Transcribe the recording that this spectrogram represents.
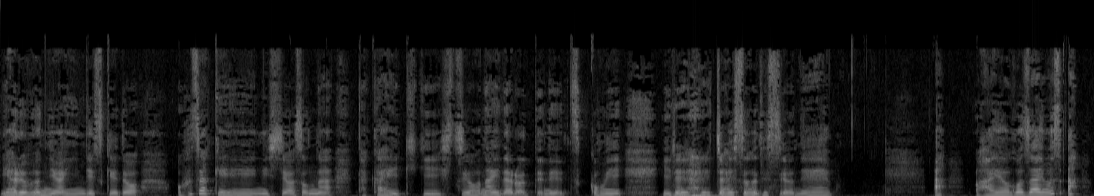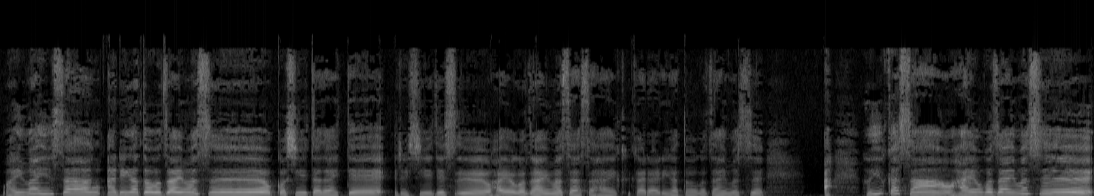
やる分にはいいんですけどおふざけにしてはそんな高い機器必要ないだろうってねツッコミ入れられちゃいそうですよね。あおはようございます。あ、ワイワイさん、ありがとうございます。お越しいただいて嬉しいです。おはようございます。朝早くからありがとうございます。あ、冬香さん、おはようございます。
